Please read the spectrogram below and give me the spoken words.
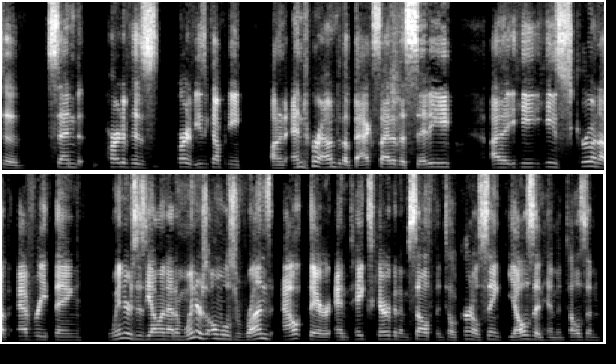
to send part of his part of Easy Company on an end around to the backside of the city. I he he's screwing up everything. Winters is yelling at him. Winters almost runs out there and takes care of it himself until Colonel Sink yells at him and tells him,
